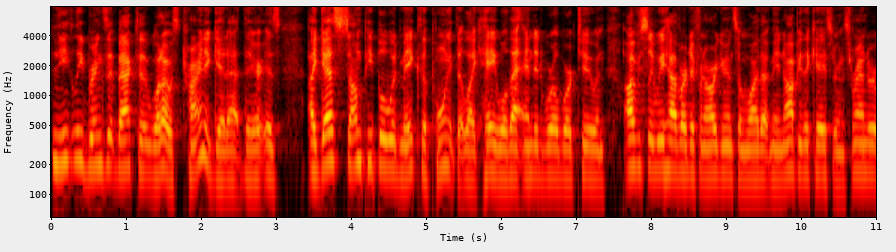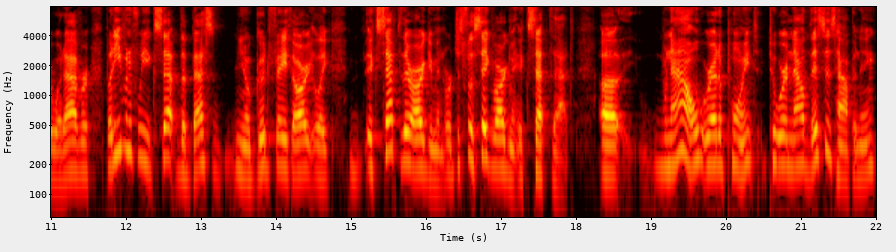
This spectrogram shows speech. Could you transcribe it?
neatly brings it back to what i was trying to get at there is i guess some people would make the point that like hey well that ended world war ii and obviously we have our different arguments on why that may not be the case they're to surrender or whatever but even if we accept the best you know good faith arg like accept their argument or just for the sake of argument accept that. Uh now we're at a point to where now this is happening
